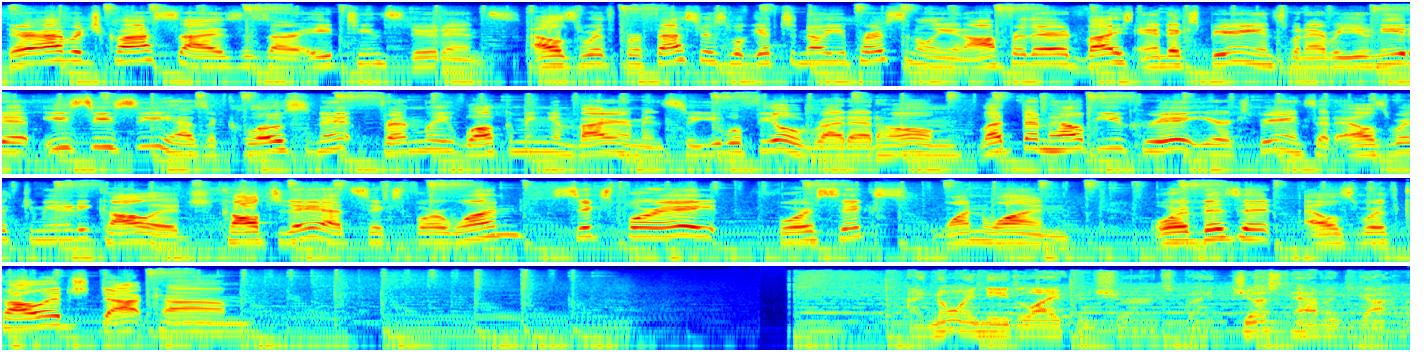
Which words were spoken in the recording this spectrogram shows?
Their average class sizes are 18 students. Ellsworth professors will get to know you personally and offer their advice and experience whenever you need it. ECC has a close knit, friendly, welcoming environment so you will feel right at home. Let them help you create your experience at Ellsworth Community College. Call today at 641 648 4611 or visit ellsworthcollege.com. I know I need life insurance, but I just haven't gotten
